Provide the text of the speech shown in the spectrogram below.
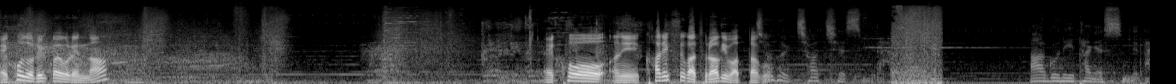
에코 노릴 걸 그랬나? 에코 아니 카직스가 드락이 맞다고? 적을 처치했습니다. 아군이 당했습니다.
